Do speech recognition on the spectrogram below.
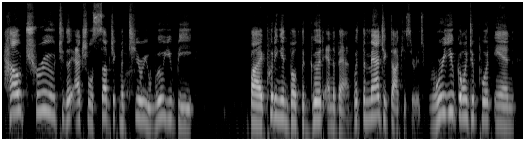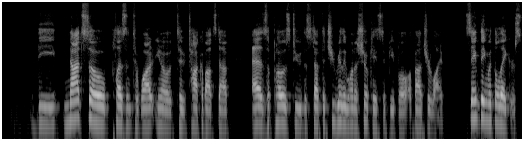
How true to the actual subject material will you be by putting in both the good and the bad? With the Magic docuseries, were you going to put in the not so pleasant to watch, you know, to talk about stuff as opposed to the stuff that you really want to showcase to people about your life. Same thing with the Lakers.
